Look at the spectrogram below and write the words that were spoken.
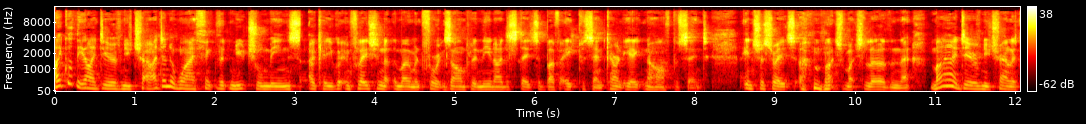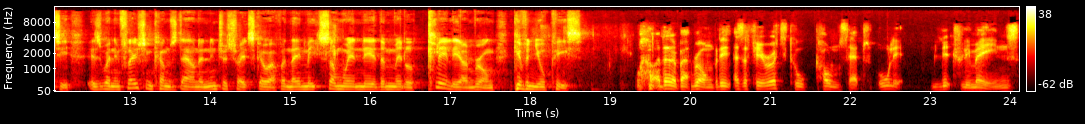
I got the idea of neutral. I don't know why I think that neutral means okay, you've got inflation at the moment, for example, in the United States above 8%, currently 8.5%. Interest rates are much, much lower than that. My idea of neutrality is when inflation comes down and interest rates go up and they meet somewhere near the middle. Clearly, I'm wrong, given your piece. Well, I don't know about wrong, but it, as a theoretical concept, all it literally means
